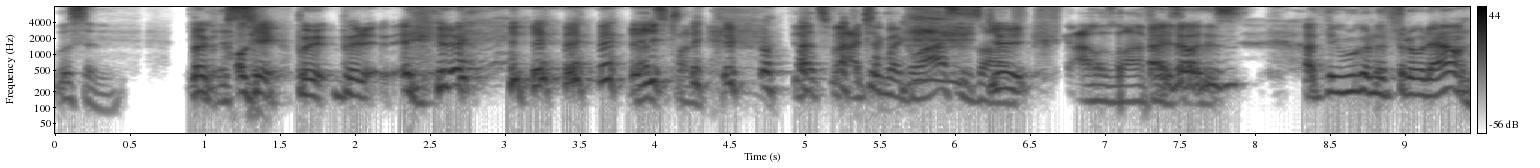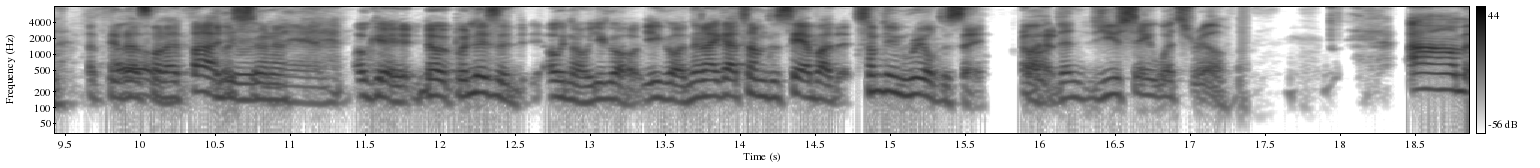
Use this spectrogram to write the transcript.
listen. Look, listen. okay, but but that's funny. That's funny. I took my glasses off. Dude, I was laughing. I know this. I think we're gonna throw down. I think oh, that's what I oh, thought listen, you were gonna. Man. Okay, no, but listen. Oh no, you go, you go, and then I got something to say about it. Something real to say. Go oh, ahead. then you say what's real. Um.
